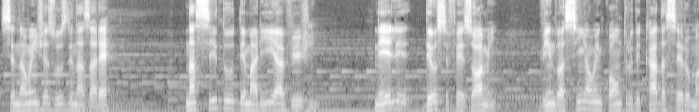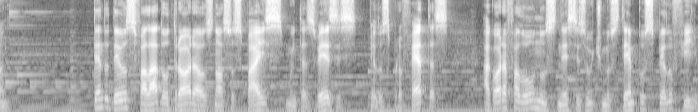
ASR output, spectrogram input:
senão em Jesus de Nazaré, nascido de Maria a Virgem. Nele, Deus se fez homem, vindo assim ao encontro de cada ser humano. Tendo Deus falado outrora aos nossos pais, muitas vezes, pelos profetas, agora falou-nos nesses últimos tempos pelo Filho.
